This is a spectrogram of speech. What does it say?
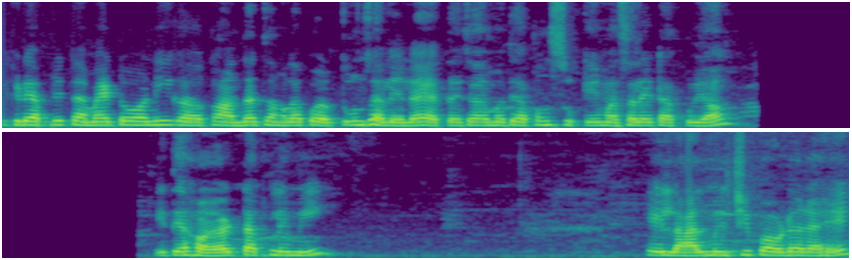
इकडे आपले टमॅटो आणि कांदा चांगला परतून झालेला आहे. त्याच्यामध्ये आपण सुके मसाले टाकूया. इथे हळद टाकले मी. हे लाल मिरची पावडर आहे.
